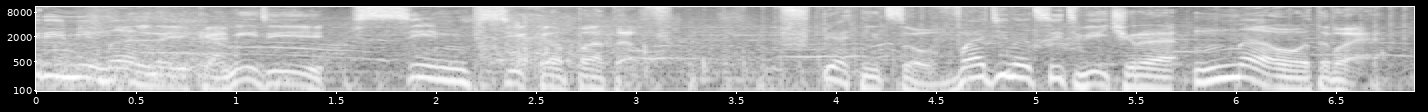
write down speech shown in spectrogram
криминальной комедии «Семь психопатов». В пятницу в 11 вечера на ОТВ.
